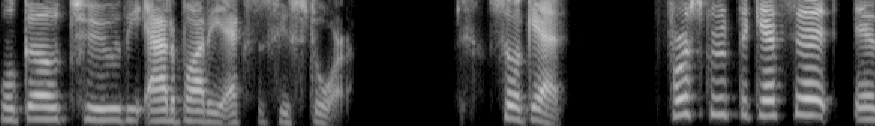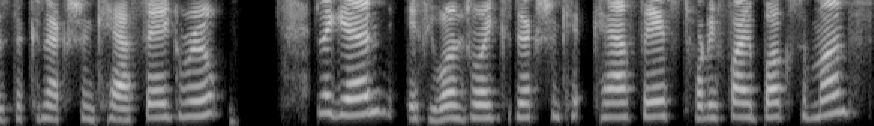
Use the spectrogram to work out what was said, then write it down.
will go to the Out of Body Ecstasy store. So again, first group that gets it is the Connection Cafe group. And again, if you want to join Connection Cafe, it's 25 bucks a month.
